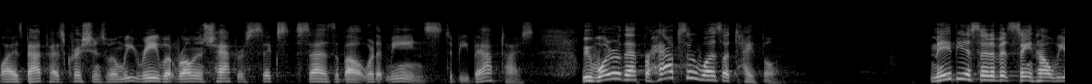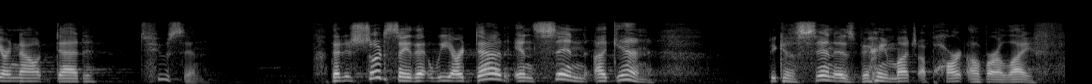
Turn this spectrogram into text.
why, as baptized Christians, when we read what Romans chapter 6 says about what it means to be baptized, we wonder that perhaps there was a typo. Maybe instead of it saying how we are now dead to sin, that it should say that we are dead in sin again, because sin is very much a part of our life.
